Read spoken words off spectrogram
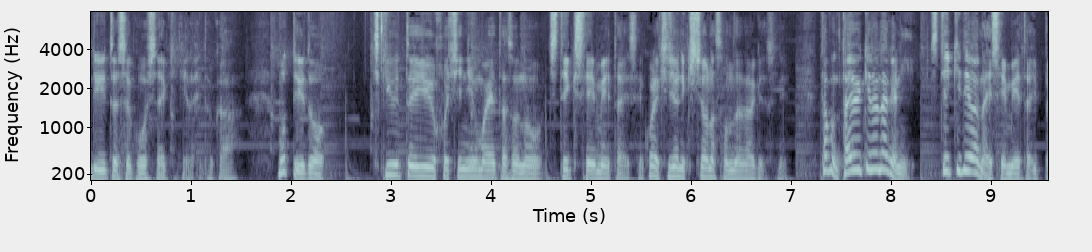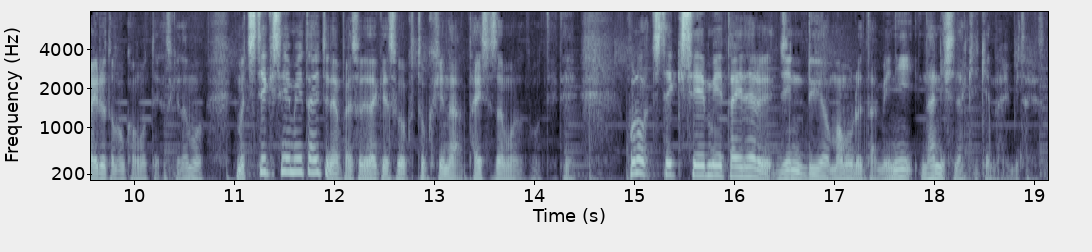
類としてこうしなきゃいけないとか、もっと言うと、地球という星に生まれたその知的生命体ですね。これは非常に貴重な存在なわけですね。多分太陽系の中に知的ではない生命体いっぱいいると僕は思ってるんですけども、知的生命体というのはやっぱりそれだけすごく特殊な大切なものだと思っていて、この知的生命体である人類を守るために何しなきゃいけないみたいですね。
